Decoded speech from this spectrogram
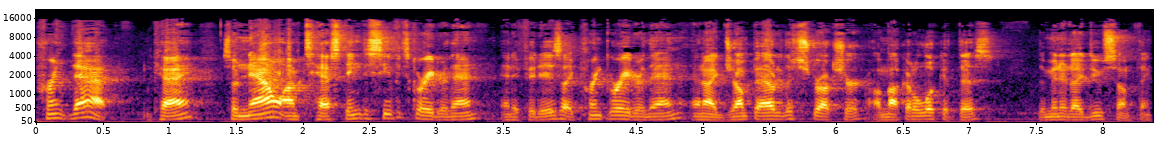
Print that, okay? So now I'm testing to see if it's greater than, and if it is, I print greater than, and I jump out of the structure. I'm not going to look at this the minute I do something.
